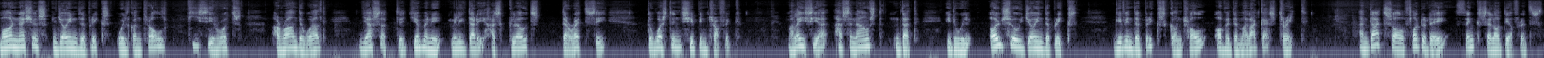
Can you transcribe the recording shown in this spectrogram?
More nations joining the BRICS will control key sea routes around the world, just as the Yemeni military has closed the Red Sea to Western shipping traffic. Malaysia has announced that it will also join the BRICS, giving the BRICS control over the Malacca Strait. And that's all for today. Thanks a lot, dear friends.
